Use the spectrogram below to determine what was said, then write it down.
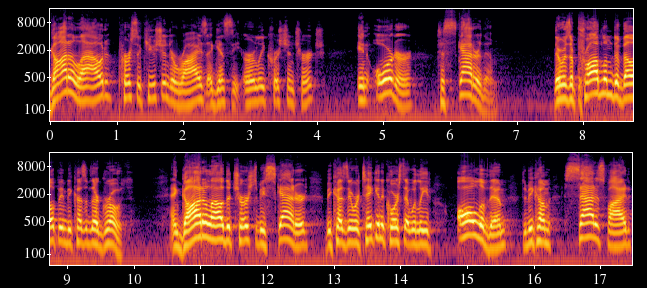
God allowed persecution to rise against the early Christian church in order to scatter them. There was a problem developing because of their growth. And God allowed the church to be scattered because they were taking a course that would lead all of them to become satisfied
